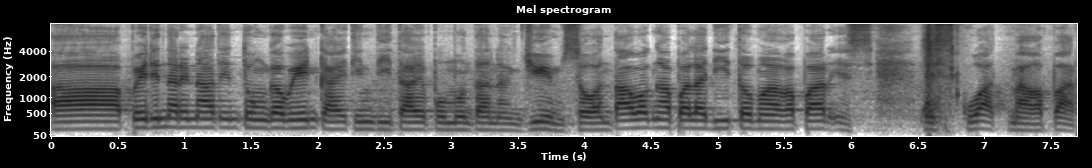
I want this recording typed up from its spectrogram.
uh, pwede na rin natin itong gawin kahit hindi tayo pumunta ng gym. So, ang tawag nga pala dito mga kapar is, is squat mga kapar.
